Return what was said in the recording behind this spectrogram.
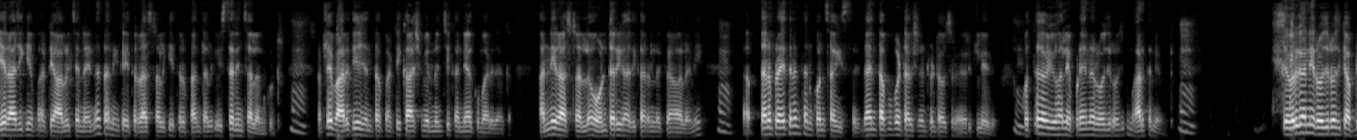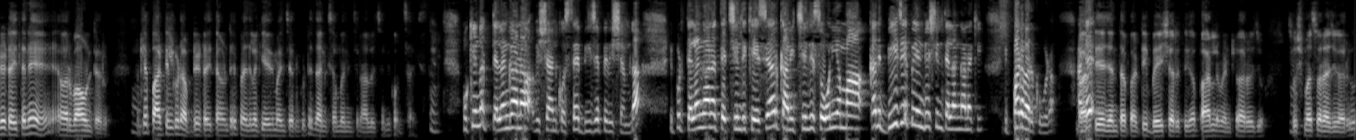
ఏ రాజకీయ పార్టీ ఆలోచన అయినా తను ఇంకా ఇతర రాష్ట్రాలకి ఇతర ప్రాంతాలకి విస్తరించాలనుకుంటారు. అట్లే భారతీయ జనతా పార్టీ కాశ్మీర్ నుంచి కన్యాకుమారి దాకా అన్ని రాష్ట్రాల్లో ఒంటరిగా అధికారంలోకి రావాలని తన ప్రయత్నం తను కొనసాగిస్తుంది. దాన్ని తప్పు పట్టాల్సినటువంటి అవసరం ఎవరికి లేదు. కొత్తగా వ్యూహాలు ఎప్పుడైనా రోజు రోజుకి మారుతూనే ఉంటాయి. ఎవరు కానీ రోజు రోజుకి అప్డేట్ అయితేనే వారు బాగుంటారు. అట్లే పార్టీలు కూడా అప్డేట్ అవుతా ఉంటాయి ప్రజలకు ఏది మంచి అనుకుంటే దానికి సంబంధించిన ఆలోచన కొనసాగిస్తాయి ఉమ్. ముఖ్యంగా తెలంగాణ విషయానికి వస్తే బీజేపీ విషయంలో ఇప్పుడు తెలంగాణ తెచ్చింది కేసీఆర్ కానీ ఇచ్చింది సోనియమ్మ కానీ బీజేపీ ఏం చేసింది తెలంగాణకి? ఇప్పటి వరకు కూడా. భారతీయ జనతా పార్టీ బేషరతుగా పార్లమెంట్లో ఆ రోజు సుష్మా స్వరాజ్ గారు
